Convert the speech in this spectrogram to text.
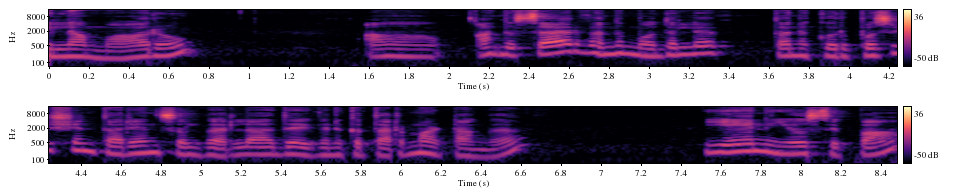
எல்லாம் மாறும். அந்த சார் வந்து முதல்ல தனக்கு ஒரு பொசிஷன் தரேன்னு சொல்வார்ல அது இவனுக்கு தரமாட்டாங்க. ஏன்னு யோசிப்பான்?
